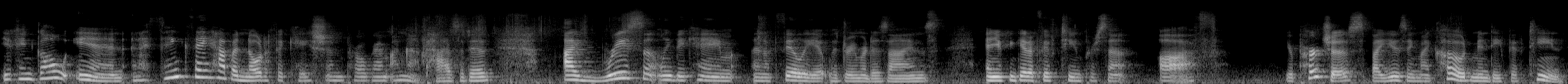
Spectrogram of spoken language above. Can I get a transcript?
you can go in, and I think they have a notification program. I'm not positive. I recently became an affiliate with Dreamer Designs, and you can get a 15% off your purchase by using my code Mindy15.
